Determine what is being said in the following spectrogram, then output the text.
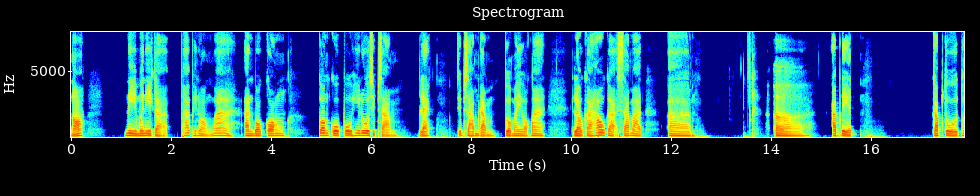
เนาะนี่มื้อนี้ก็พาพี่น้องมาอันบอกกล้องกล้อง GoPro Hero 13 Black 13ดำตัวใหม่ออกมา แล้วก็เฮาก็สามารถอ่าอ่าอัปเดต กับตัวโท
